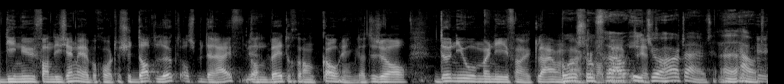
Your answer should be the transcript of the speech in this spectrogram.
die nu van die zender hebben gehoord. Als je dat lukt als bedrijf, dan ben je toch gewoon koning. Dat is wel de nieuwe manier van reclame Boerzoekvrouw, maken. eat your heart out. Uh, out.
